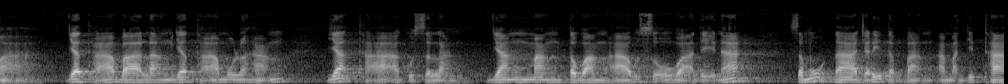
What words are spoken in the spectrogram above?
มายะถาบาลังยะถามูลหังยะถาอากุสลัง ยังมังตวังอาวุโสวาเดนะ สมุตาจริตบังอมัญยิทธะ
